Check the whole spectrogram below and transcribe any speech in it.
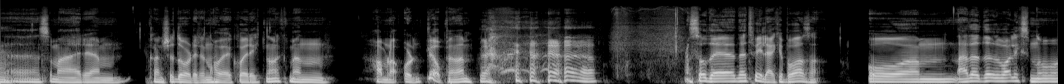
eh, som er um, kanskje dårligere enn HJK, riktignok, men hamla ordentlig opp med dem. Så det, det tviler jeg ikke på, altså. Og um, nei, det, det var liksom noe,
